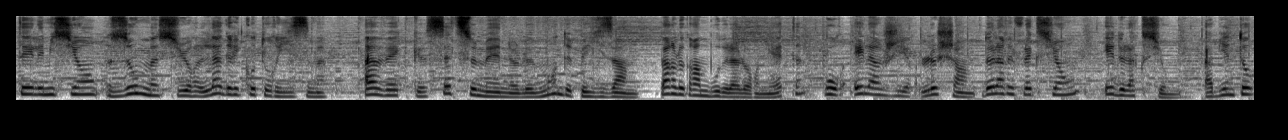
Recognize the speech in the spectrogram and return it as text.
C'était l'émission Zoom sur l'agricotourisme avec cette semaine le monde paysan par le grand bout de la lorgnette pour élargir le champ de la réflexion et de l'action. À bientôt.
